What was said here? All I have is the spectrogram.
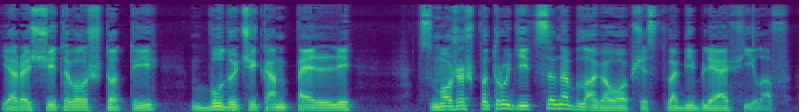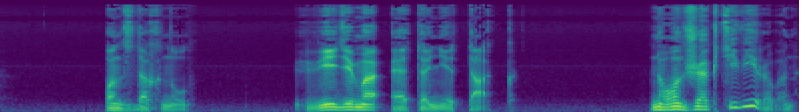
Я рассчитывал, что ты, будучи Кампелли, сможешь потрудиться на благо общества библиофилов. Он вздохнул. Видимо, это не так. Но он же активирован,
